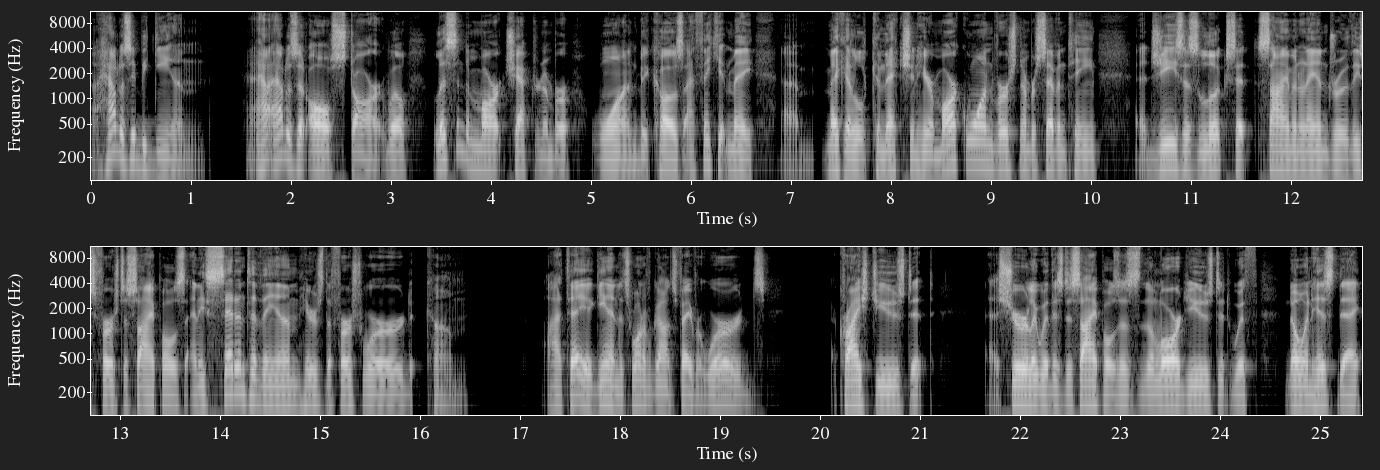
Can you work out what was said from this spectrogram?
how does He begin? How, how, does it all start? Well, listen to Mark chapter number 1 because I think it may uh, make a little connection here. Mark 1, verse number 17, uh, Jesus looks at Simon and Andrew, these first disciples, and he said unto them, here's the first word, come. I tell you again, it's one of God's favorite words. Christ used it uh, surely with his disciples as the Lord used it with Noah in his day,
